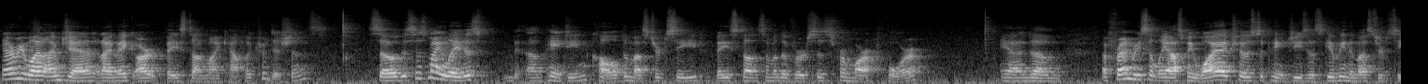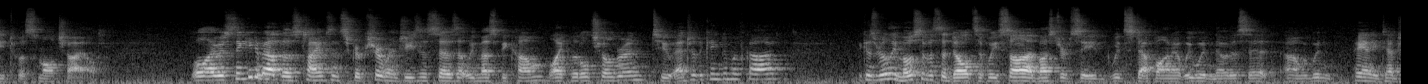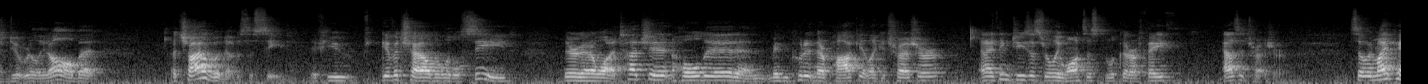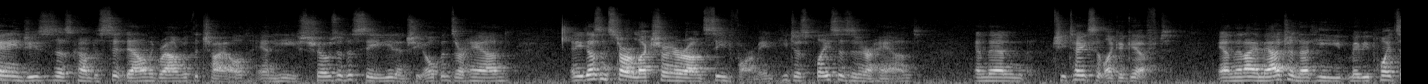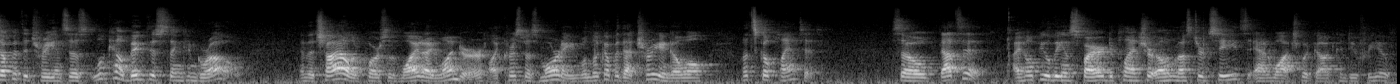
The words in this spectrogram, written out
Hey everyone, I'm Jen and I make art based on my Catholic traditions. So this is my latest um, painting called The Mustard Seed based on some of the verses from Mark 4. And um, a friend recently asked me why I chose to paint Jesus giving the mustard seed to a small child. Well, I was thinking about those times in scripture when Jesus says that we must become like little children to enter the kingdom of God. Because really, most of us adults, if we saw a mustard seed, we'd step on it, we wouldn't notice it, um, we wouldn't pay any attention to it really at all. But a child would notice a seed. If you give a child a little seed, they're going to want to touch it and hold it and maybe put it in their pocket like a treasure. And I think Jesus really wants us to look at our faith as a treasure. So in my painting, Jesus has come to sit down on the ground with the child and he shows her the seed and she opens her hand. And he doesn't start lecturing her on seed farming. He just places it in her hand and then she takes it like a gift. And then I imagine that he maybe points up at the tree and says, Look how big this thing can grow. And the child, of course, with wide eyed wonder, like Christmas morning, would look up at that tree and go, Well, let's go plant it. So that's it. I hope you'll be inspired to plant your own mustard seeds and watch what God can do for you.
